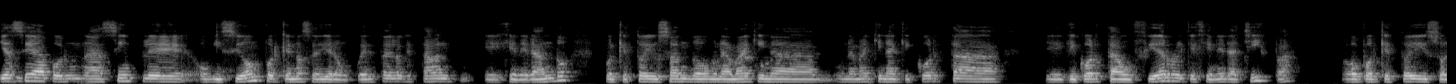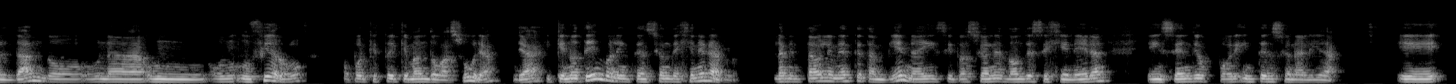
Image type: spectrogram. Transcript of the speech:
ya sea por una simple omisión, porque no se dieron cuenta de lo que estaban eh, generando, porque estoy usando una máquina, una máquina que corta, eh, que corta un fierro y que genera chispas, o porque estoy soldando una, un, un, fierro, o porque estoy quemando basura, ¿ya? Y que no tengo la intención de generarlo. Lamentablemente también hay situaciones donde se generan incendios por intencionalidad. Eh,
